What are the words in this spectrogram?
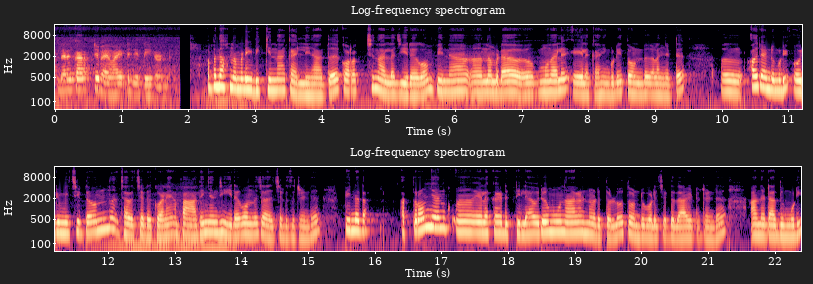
എന്തായാലും കറക്റ്റ് വേവായിട്ട് കിട്ടിയിട്ടുണ്ട്. അപ്പം നമ്മുടെ ഇടിക്കുന്ന കല്ലിനകത്ത് കുറച്ച് നല്ല ജീരകവും പിന്നെ നമ്മുടെ മൂന്നാൽ ഏലക്കായും കൂടി തൊണ്ട് കളഞ്ഞിട്ട് അത് രണ്ടും കൂടി ഒരുമിച്ചിട്ട് ഒന്ന് ചതച്ചെടുക്കുവാണേ. അപ്പോൾ ആദ്യം ഞാൻ ജീരകം ഒന്ന് ചതച്ചെടുത്തിട്ടുണ്ട്. പിന്നെ അത്രയും ഞാൻ ഏലക്ക എടുത്തില്ല. ഒരു മൂന്നാലെണ്ണം എടുത്തുള്ളൂ. തൊണ്ട് പൊളിച്ചിട്ട് ഇതായിട്ടിട്ടുണ്ട് എന്നിട്ട് അതും കൂടി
